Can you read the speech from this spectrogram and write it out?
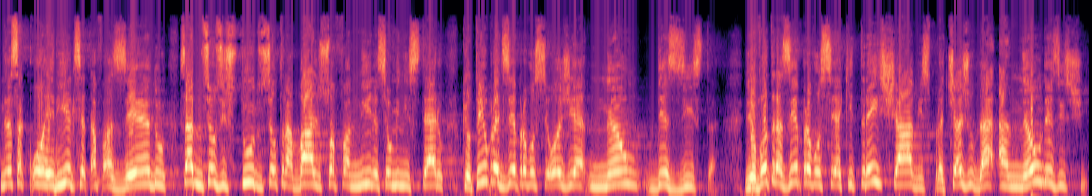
nessa correria que você está fazendo, sabe, nos seus estudos, seu trabalho, sua família, seu ministério. O que eu tenho para dizer para você hoje é: não desista. E eu vou trazer para você aqui três chaves para te ajudar a não desistir.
